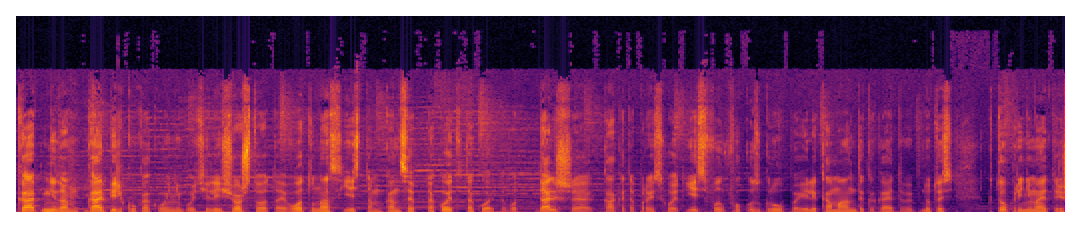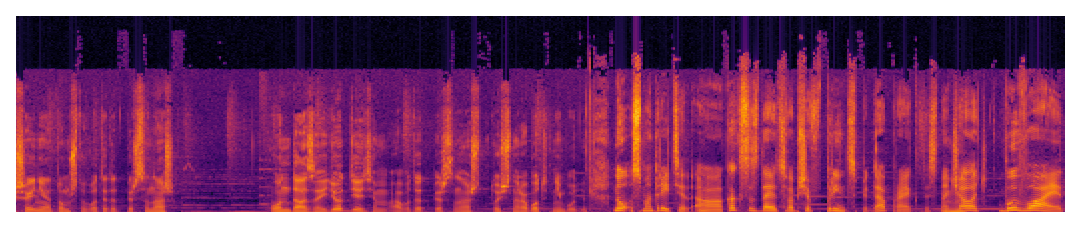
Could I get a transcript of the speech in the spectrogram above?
Кап, не там, капельку какую-нибудь или еще что-то. И вот у нас есть там концепт такой-то, такой-то. Вот дальше как это происходит? Есть фокус-группа или команда какая-то? Ну, то есть, кто принимает решение о том, что вот этот персонаж он, да, зайдет детям, а вот этот персонаж точно работать не будет. Ну, смотрите, а, как создаются вообще в принципе, да, проекты. Сначала угу. бывает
